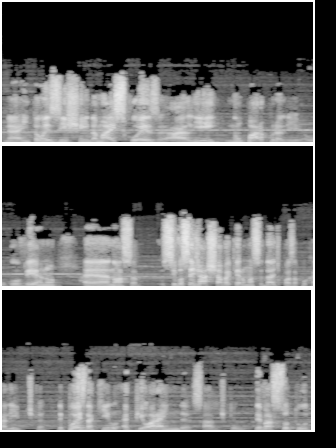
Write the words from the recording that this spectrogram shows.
Né? Então existe ainda mais coisa. Ali não para por ali. O governo, é, nossa, se você já achava que era uma cidade pós-apocalíptica, depois daquilo é pior ainda, sabe? Tipo, devastou tudo.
